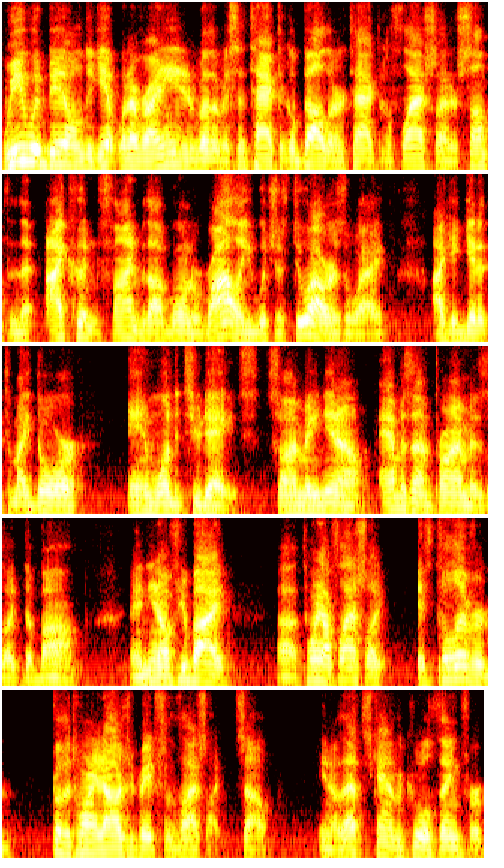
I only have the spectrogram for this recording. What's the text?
we would be able to get whatever I needed, whether it was a tactical belt or a tactical flashlight or something that I couldn't find without going to Raleigh, which is two hours away. I could get it to my door in one to two days. So I mean, you know, Amazon Prime is like the bomb. And you know, if you buy a twenty dollar flashlight, it's delivered for the twenty dollars you paid for the flashlight. So, you know, that's kind of a cool thing for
